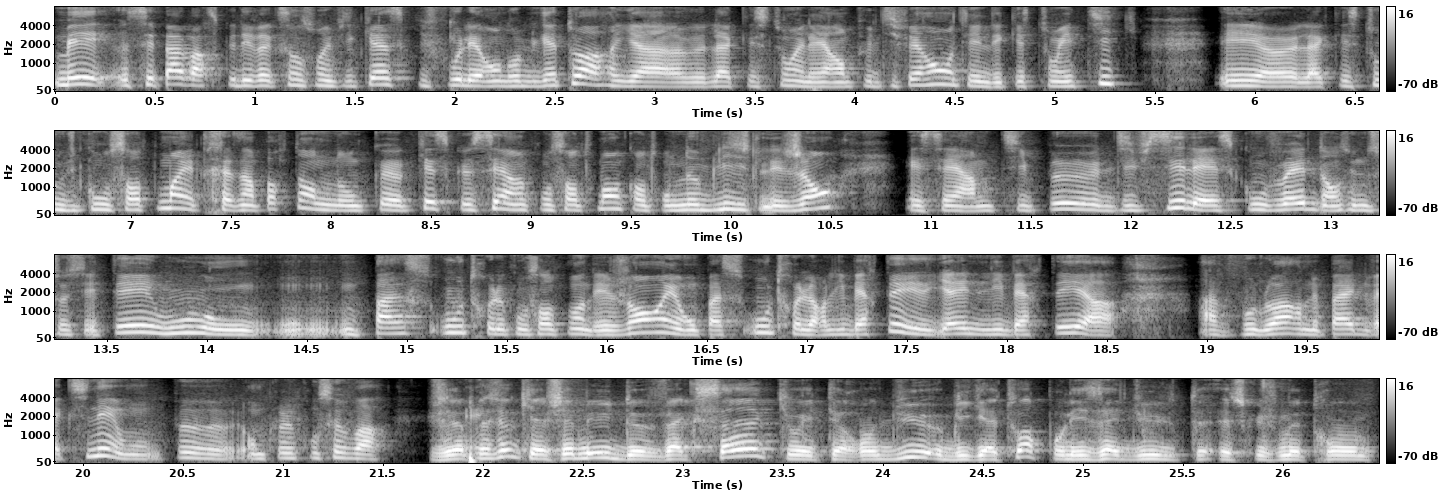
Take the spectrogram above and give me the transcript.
Mais c'est pas parce que des vaccins sont efficaces qu'il faut les rendre obligatoires. Il y a, la question, elle est un peu différente. Il y a des questions éthiques et euh, la question du consentement est très importante. Donc, euh, qu'est-ce que c'est un consentement quand on oblige les gens? Et c'est un petit peu difficile. Est-ce qu'on veut être dans une société où on passe outre le consentement des gens et on passe outre leur liberté? Il y a une liberté à à vouloir ne pas être vacciné. On peut, on peut le concevoir. J'ai l'impression qu'il n'y a jamais eu de vaccins qui ont été rendus obligatoires pour les adultes. Est-ce que je me trompe?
